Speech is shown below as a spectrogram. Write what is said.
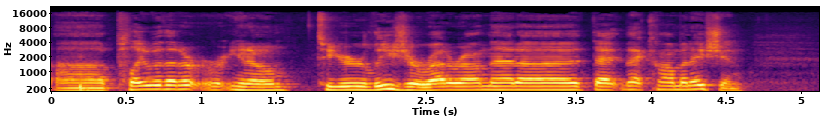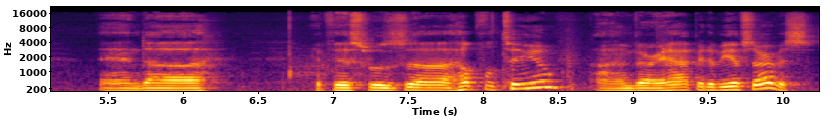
Uh, play with it, you know, to your leisure, right around that uh, that that combination. And uh, if this was uh, helpful to you, I'm very happy to be of service.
